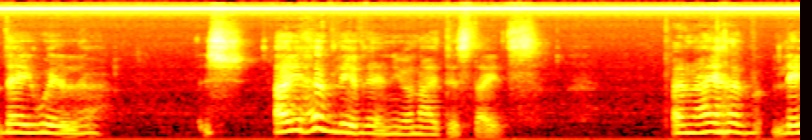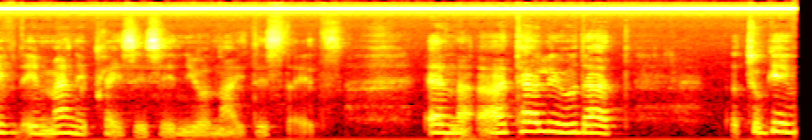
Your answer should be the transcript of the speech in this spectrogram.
they will sh- I have lived in United States and I have lived in many places in United States. And I tell you that to give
